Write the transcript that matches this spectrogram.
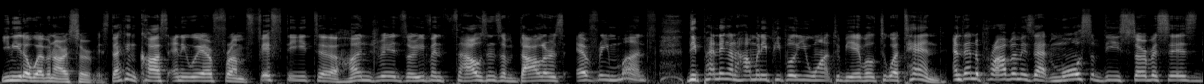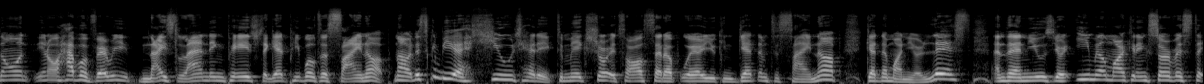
you need a webinar service that can cost anywhere from 50 to hundreds or even thousands of dollars every month, depending depending on how many people you want to be able to attend. And then the problem is that most of these services don't, you know, have a very nice landing page to get people to sign up. Now, this can be a huge headache to make sure it's all set up where you can get them to sign up, get them on your list, and then use your email marketing service to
